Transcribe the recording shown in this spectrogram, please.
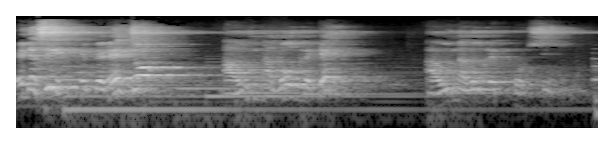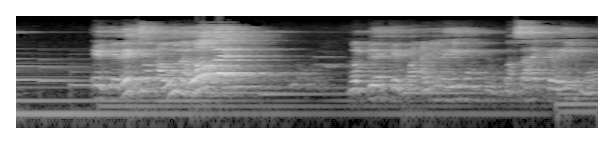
Es decir, el derecho a una doble qué? A una doble porción. El derecho a una doble. No olviden que ahí leímos un pasaje que leímos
